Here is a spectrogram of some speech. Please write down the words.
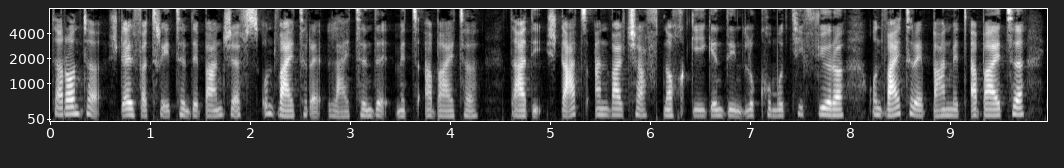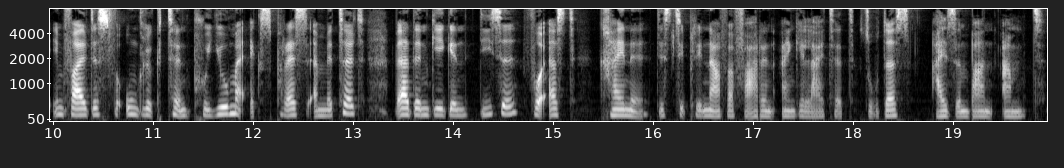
darunter stellvertretende Bahnchefs und weitere leitende Mitarbeiter. Da die Staatsanwaltschaft noch gegen den Lokomotivführer und weitere Bahnmitarbeiter im Fall des verunglückten Puyuma Express ermittelt, werden gegen diese vorerst keine Disziplinarverfahren eingeleitet, so das Eisenbahnamt.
